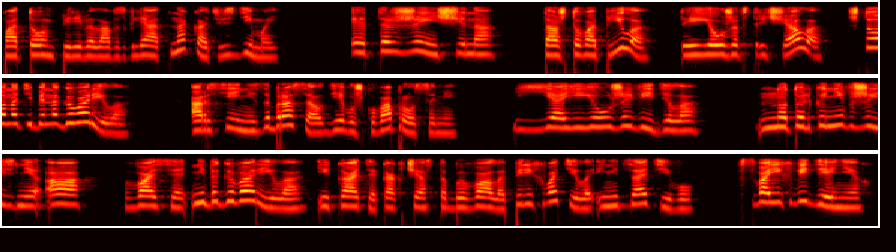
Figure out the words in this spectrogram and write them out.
Потом перевела взгляд на Катю с Димой. «Это женщина!» «Та, что вопила? Ты ее уже встречала? Что она тебе наговорила?» Арсений забросал девушку вопросами. «Я ее уже видела, но только не в жизни, а...» Вася не договорила, и Катя, как часто бывало, перехватила инициативу. В своих видениях.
